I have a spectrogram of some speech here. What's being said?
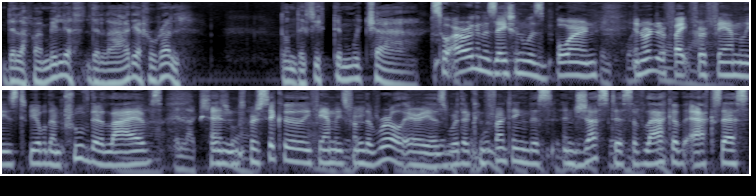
de las familias de la área rural donde existe mucha. So our organization was born in order to fight for families to be able to improve their lives, and particularly families from the rural areas where they're confronting this injustice of lack of access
